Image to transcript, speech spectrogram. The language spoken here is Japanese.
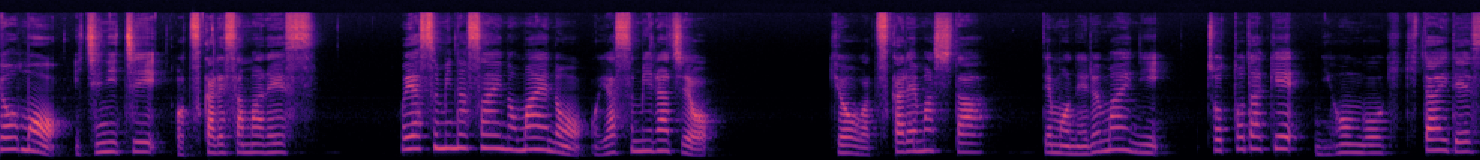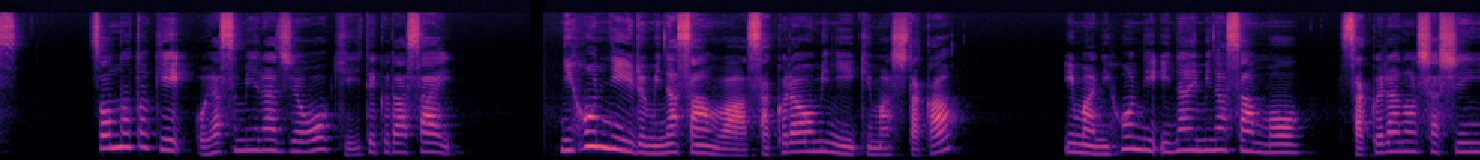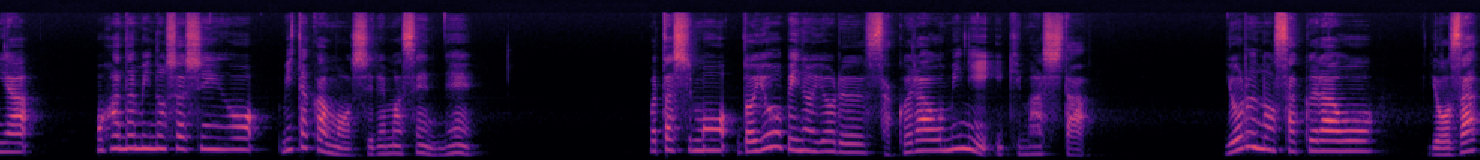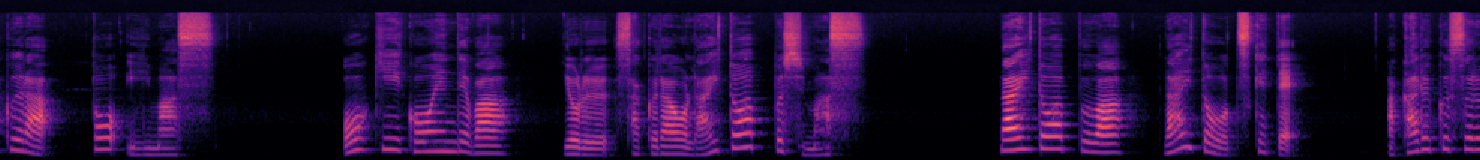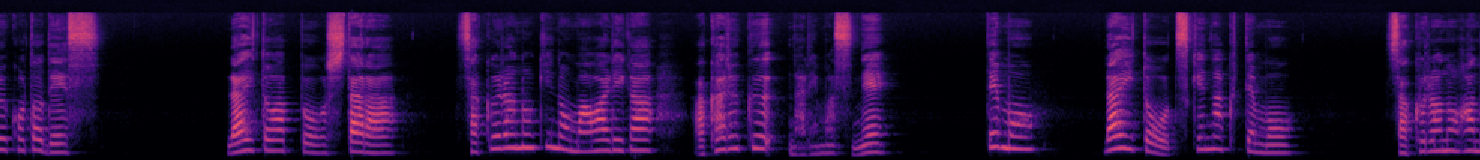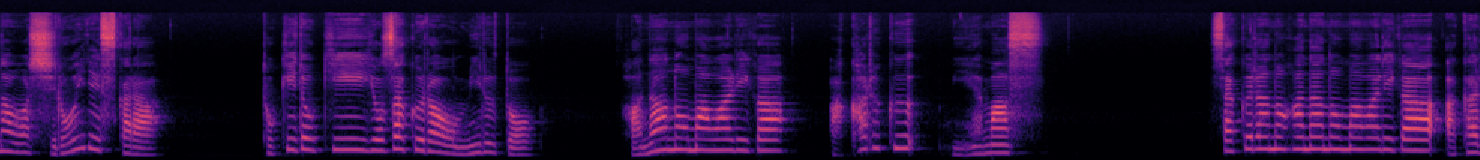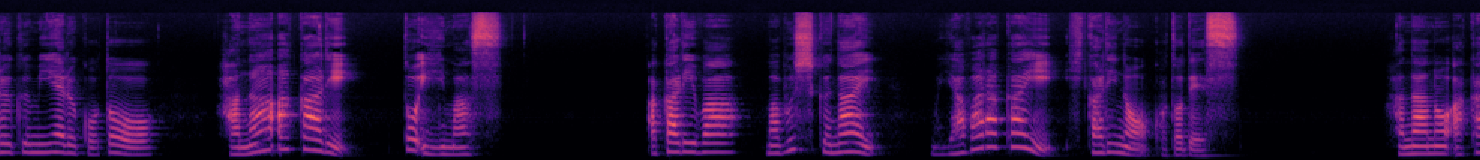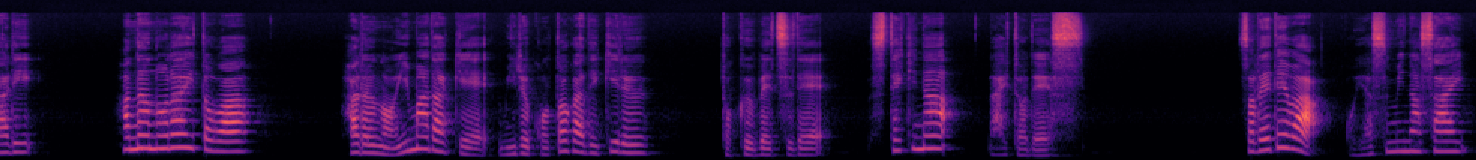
今日も一日お疲れ様です。おやすみなさいの前のおやすみラジオ。今日は疲れました。でも寝る前にちょっとだけ日本語を聞きたいです。そんな時、おやすみラジオを聞いてください。日本にいる皆さんは桜を見に行きましたか？今日本にいない皆さんも桜の写真やお花見の写真を見たかもしれませんね。私も土曜日の夜桜を見に行きました。夜の桜を夜桜と言います。大きい公園では夜桜をライトアップします。ライトアップはライトをつけて明るくすることです。ライトアップをしたら桜の木の周りが明るくなりますね。でもライトをつけなくても桜の花は白いですから時々夜桜を見ると花の周りが明るく見えます。桜の花の周りが明るく見えることを花明かりと言います。明かりは眩しくない柔らかい光のことです。花の明かり、花のライトは春の今だけ見ることができる特別で素敵なライトです。それではおやすみなさい。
